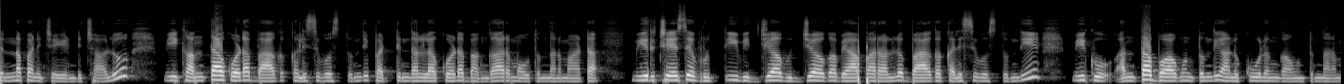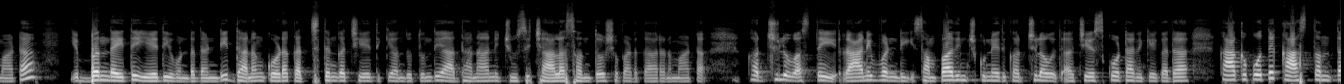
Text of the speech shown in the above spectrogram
చిన్న పని చేయండి చాలు. మీకంతా కూడా బాగా కలిసి వస్తుంది పట్టిందల్లా కూడా బంగారం అవుతుందనమాట. మీరు చేసే వృత్తి విద్య ఉద్యోగ వ్యాపారాల్లో బాగా బాగా కలిసి వస్తుంది. మీకు అంతా బాగుంటుంది అనుకూలంగా ఉంటుందన్నమాట. ఇబ్బంది అయితే ఏది ఉండదండి. ధనం కూడా ఖచ్చితంగా చేతికి అందుతుంది. ఆ ధనాన్ని చూసి చాలా సంతోషపడతారనమాట ఖర్చులు వస్తాయి రానివ్వండి. సంపాదించుకునేది ఖర్చులు చేసుకోవటానికే కదా. కాకపోతే కాస్తంత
